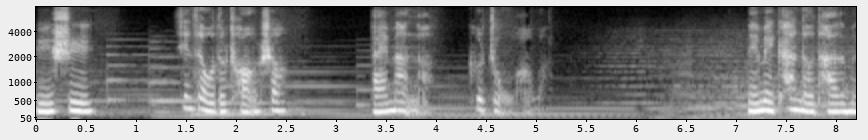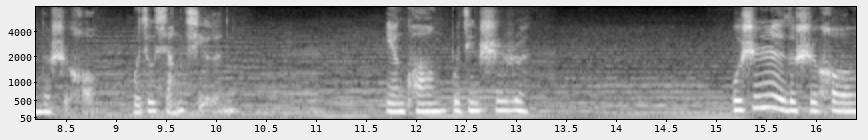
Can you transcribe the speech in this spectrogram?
于是，现在我的床上，摆满了各种娃娃。每每看到他们的时候，我就想起了你，眼眶不禁湿润。我生日的时候，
